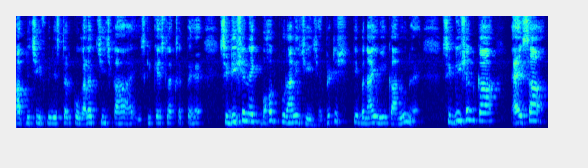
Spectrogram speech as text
आपने चीफ मिनिस्टर को गलत चीज़ कहा है, इसकी केस लग सकते हैं। सिडिशन एक बहुत पुरानी चीज़ है। ब्रिटिश की बनाई हुई कानून है। सिडिशन का ऐसा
